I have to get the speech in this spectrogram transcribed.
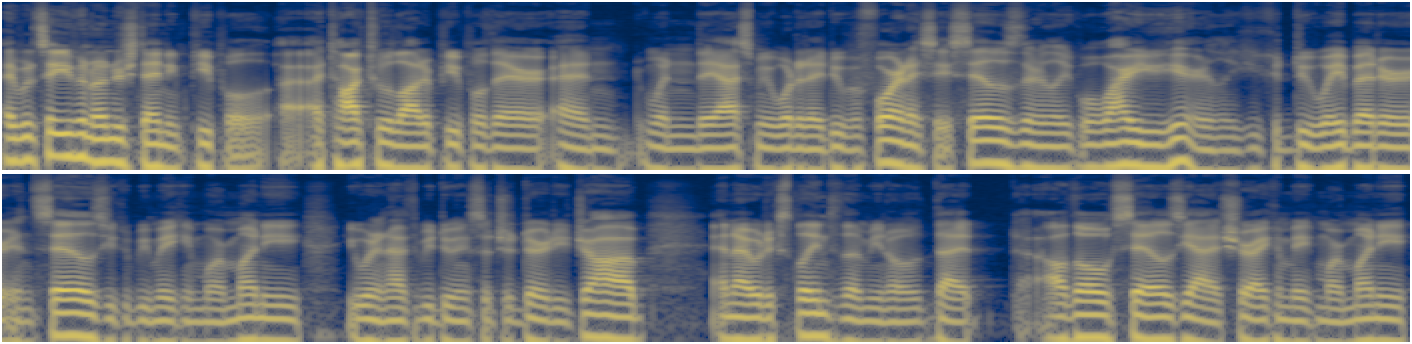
I would say even understanding people. I, talk to a lot of people there, and when they ask me what did I do before, and I say sales, they're like, "Well, why are you here? Like you could do way better in sales. You could be making more money. You wouldn't have to be doing such a dirty job." And I would explain to them, you know, that although sales, yeah, sure, I can make more money.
